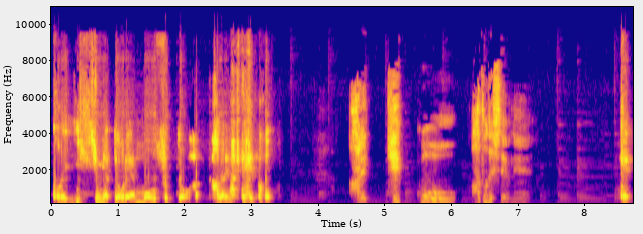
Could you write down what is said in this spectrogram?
これ一瞬やって俺もうスッとは離れましたけど、あれ、結構、後でしたよね。結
